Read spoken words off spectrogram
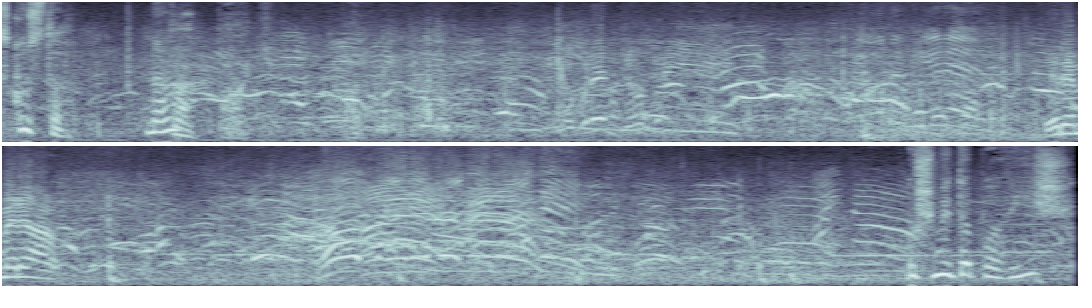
Zkus to. No. Tak pojď. To bude dobrý. Jedeme dál. Už mi to povíš?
